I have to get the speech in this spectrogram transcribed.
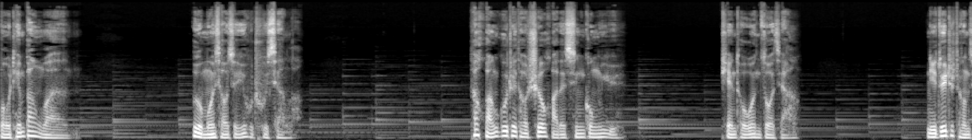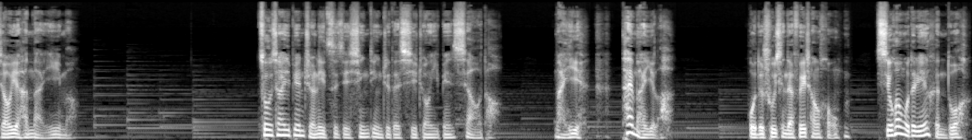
某天傍晚，恶魔小姐又出现了。她环顾这套奢华的新公寓，偏头问作家：“你对这场交易还满意吗？”作家一边整理自己新定制的西装，一边笑道：“满意，太满意了！我的书现在非常红，喜欢我的人很多，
